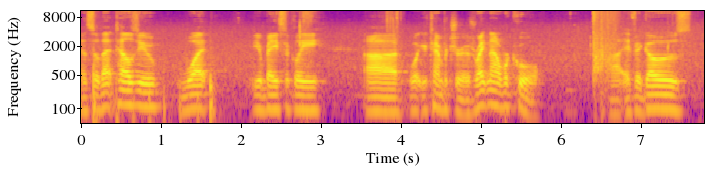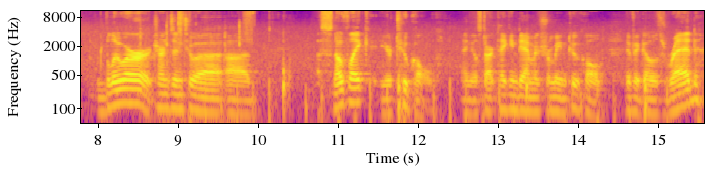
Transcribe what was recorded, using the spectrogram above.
And so that tells you what you're basically, uh, what your temperature is. Right now we're cool. Uh, if it goes bluer it turns into a, a, a snowflake, you're too cold. And you'll start taking damage from being too cold. If it goes red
